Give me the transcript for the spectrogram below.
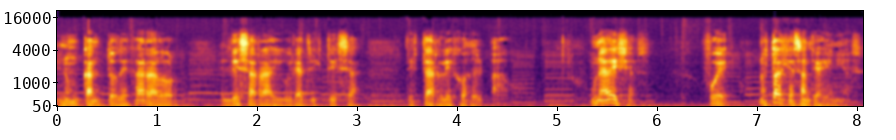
en un canto desgarrador el desarraigo y la tristeza de estar lejos del pago. Una de ellas fue Nostalgias Santiagueñas,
